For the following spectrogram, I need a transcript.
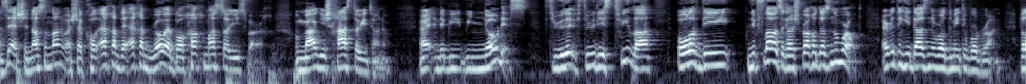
lanu kol roe yisbarach umagish. Right, and then we, we notice through the, through this tefillah all of the niflaos that Kadosh Baruch does in the world, everything He does in the world to make the world run. And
